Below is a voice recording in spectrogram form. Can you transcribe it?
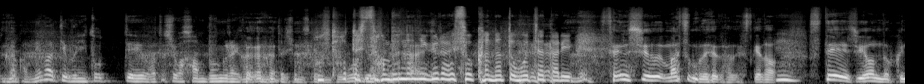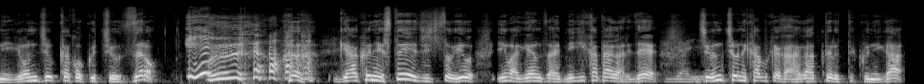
なんかネガティブにとって私は半分ぐらいかと思ったりしますけど。本当私3分の2ぐらいそうかなと思っちゃったり。先週末のデータですけど、うん、ステージ4の国40カ国中ゼロ 逆にステージ1という今現在右肩上がりで順調に株価が上がってるって国が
